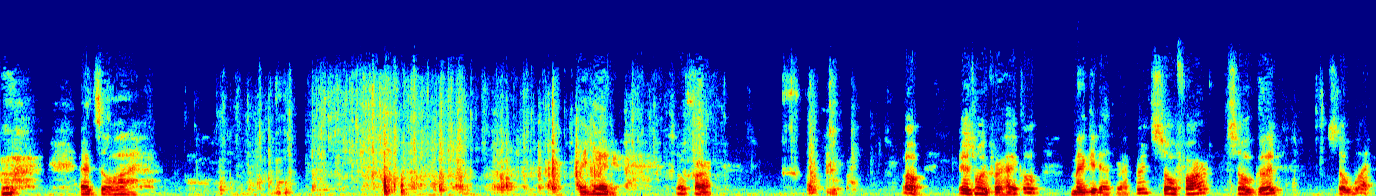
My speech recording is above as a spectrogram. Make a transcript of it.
That's so hot. I did so far. Oh, there's one for Haico. Megadeth reference. So far, so good. So what?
